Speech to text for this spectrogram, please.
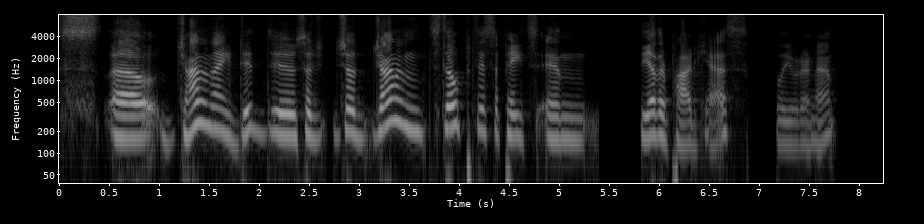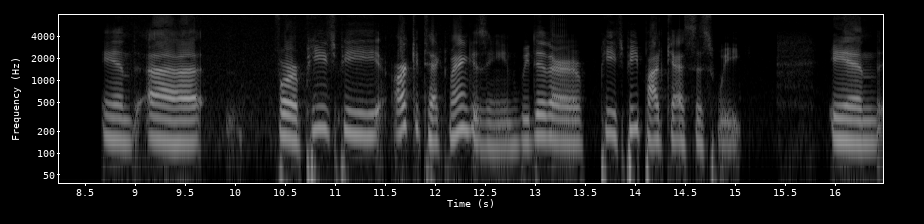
S- Uh, John and I did do so. So John still participates in the other podcasts, believe it or not, and uh, for PHP Architect magazine, we did our PHP podcast this week. And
